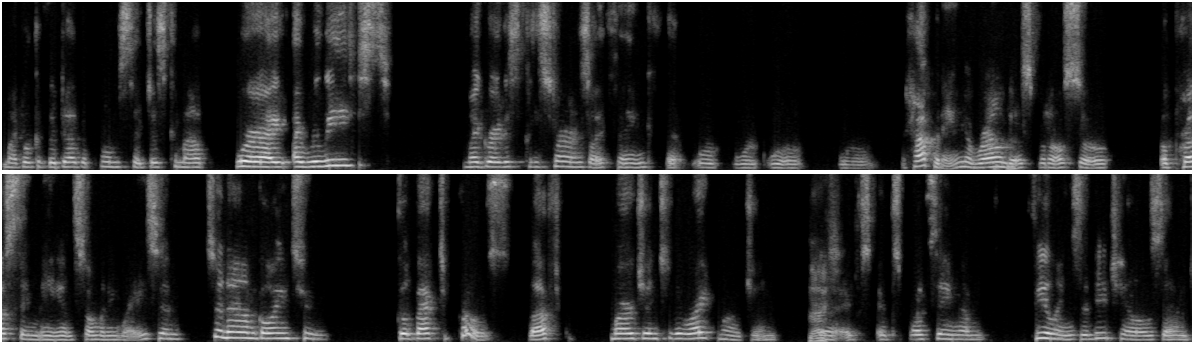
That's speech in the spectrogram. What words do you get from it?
my book of the dead, the poems had just come out, where I I released my greatest concerns. I think that were were were, were happening around Mhm. us, but also oppressing me in so many ways. And so now I'm going to go back to prose, left margin to the right margin, nice uh, ex- expressing um, feelings and details and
